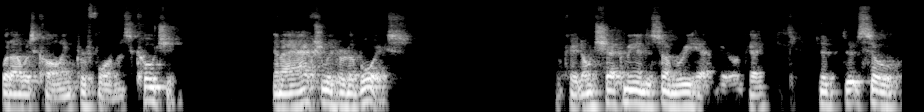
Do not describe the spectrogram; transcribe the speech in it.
what I was calling performance coaching? And I actually heard a voice. Okay, don't check me into some rehab here, okay? So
